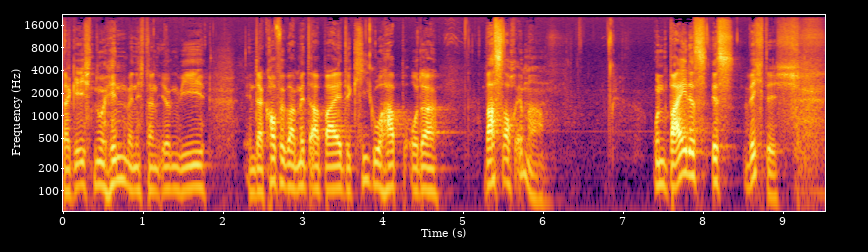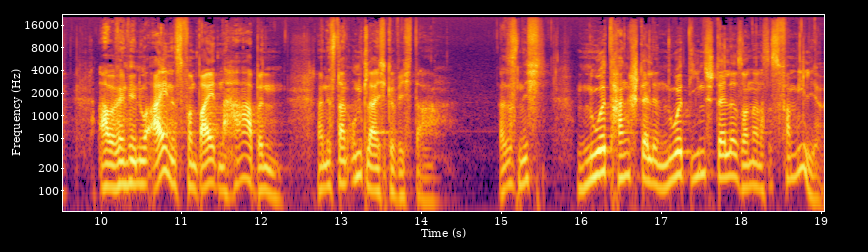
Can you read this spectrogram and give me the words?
Da gehe ich nur hin, wenn ich dann irgendwie in der Kofferbar mitarbeite, Kigo habe oder was auch immer. Und beides ist wichtig. Aber wenn wir nur eines von beiden haben, dann ist da ein Ungleichgewicht da. Das ist nicht nur Tankstelle, nur Dienststelle, sondern das ist Familie.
